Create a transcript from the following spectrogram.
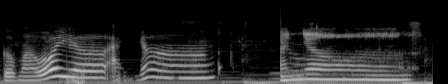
Gue Maloyo, annyeong. Annyeong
